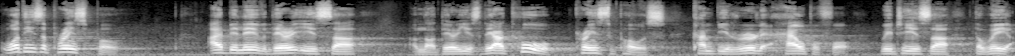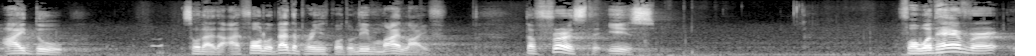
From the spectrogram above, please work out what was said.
what is the principle? I believe there is, uh, no, there is, there are two principles can be really helpful, which is uh, the way I do so that I follow that principle to live my life. The first is for whatever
